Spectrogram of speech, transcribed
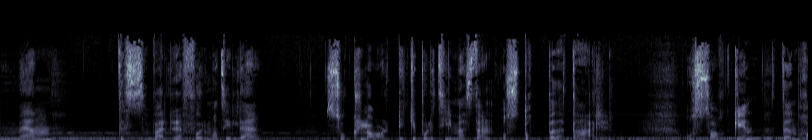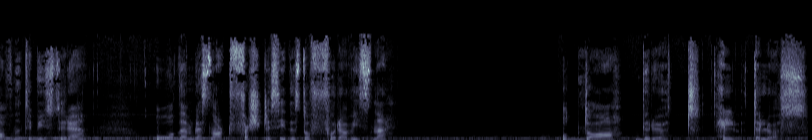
Men dessverre for Mathilde så klarte ikke politimesteren å stoppe dette her. Og saken den havnet i bystyret, og den ble snart førstesidestoff for avisene. Og da brøt helvete løs.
